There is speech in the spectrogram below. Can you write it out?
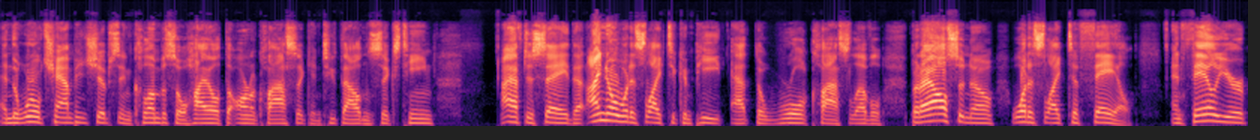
and the World Championships in Columbus, Ohio at the Arnold Classic in 2016. I have to say that I know what it's like to compete at the world class level, but I also know what it's like to fail. And failure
